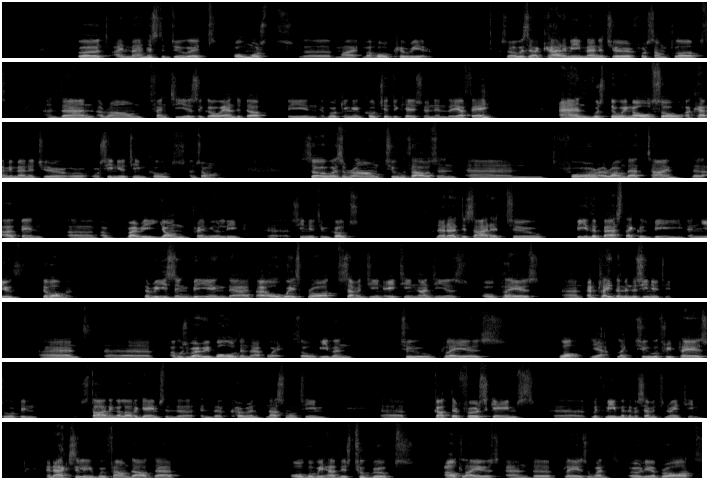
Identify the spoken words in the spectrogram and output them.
But I managed to do it almost uh, my my whole career. So I was an academy manager for some clubs, and then around 20 years ago, I ended up being working in coach education in the FA, and was doing also academy manager or, or senior team coach and so on. So it was around 2004, around that time, that I've been uh, a very young Premier League uh, senior team coach. That I decided to be the best I could be in youth development. The reason being that I always brought 17, 18, 19 years old players and, and played them in the senior team. And uh, I was very bold in that way. So even two players well, yeah, like two or three players who have been starting a lot of games in the in the current national team uh, got their first games uh, with me when they were 17 or 18. And actually, we found out that although we have these two groups, outliers and the players who went early abroad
